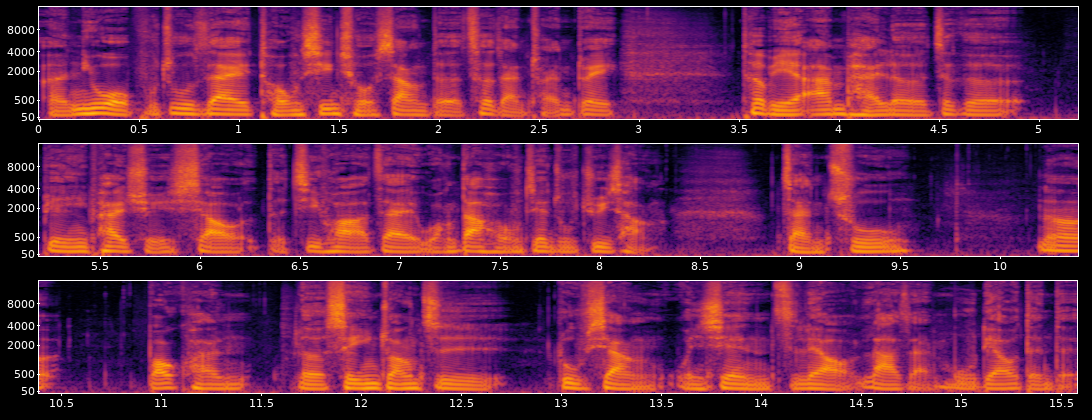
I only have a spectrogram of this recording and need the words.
呃，你我不住在同星球上的策展团队，特别安排了这个变异派学校的计划，在王大宏建筑剧场展出。那包括了声音装置、录像、文献资料、蜡染、木雕等等。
